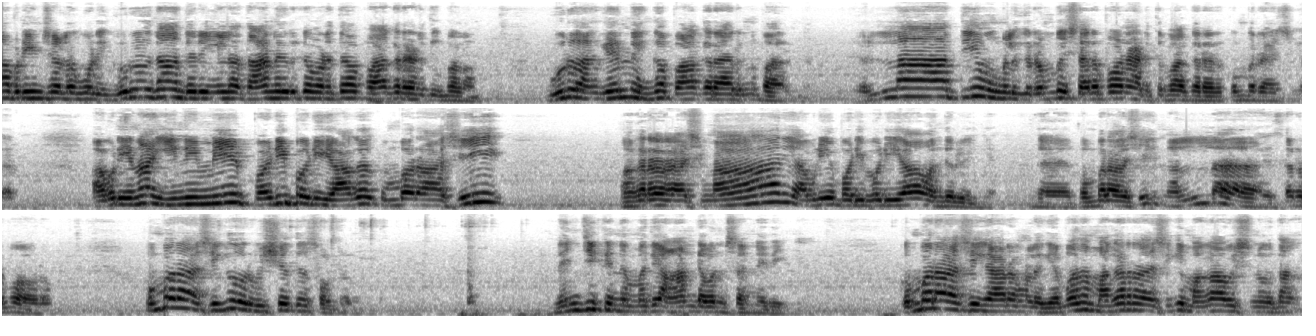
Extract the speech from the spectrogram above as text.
அப்படின்னு சொல்லக்கூடிய குரு தான் தெரியுங்களா? தான் இருக்க இடத்த பார்க்குற இடத்துக்கு போகலாம் குரு அங்கேருந்து எங்கே பார்க்குறாருன்னு பாருங்க. எல்லாத்தையும் உங்களுக்கு ரொம்ப சிறப்பான எடுத்து பார்க்குறாரு கும்பராசிக்காரர். அப்படின்னா இனிமே படிப்படியாக கும்பராசி மகர ராசி மாதிரி அப்படியே படிப்படியாக வந்துடுவீங்க. இந்த கும்பராசி நல்ல சிறப்பாக வரும். கும்பராசிக்கு ஒரு விஷயத்த சொல்கிறேன் நெஞ்சுக்கு நிம்மதி ஆண்டவன் சந்நிதிங்க கும்பராசிக்காரங்களுக்கு எப்போதும் மகர ராசிக்கு மகாவிஷ்ணு தான்.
